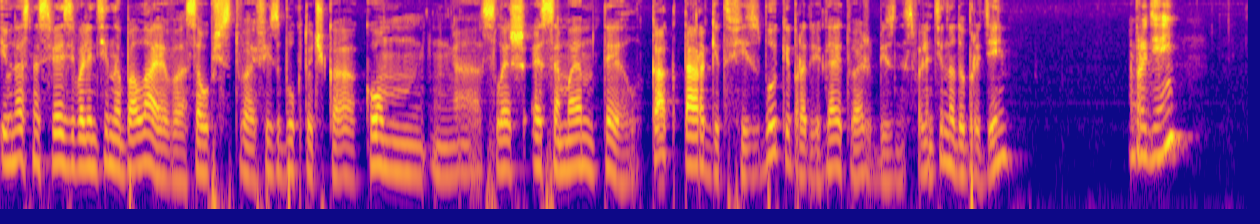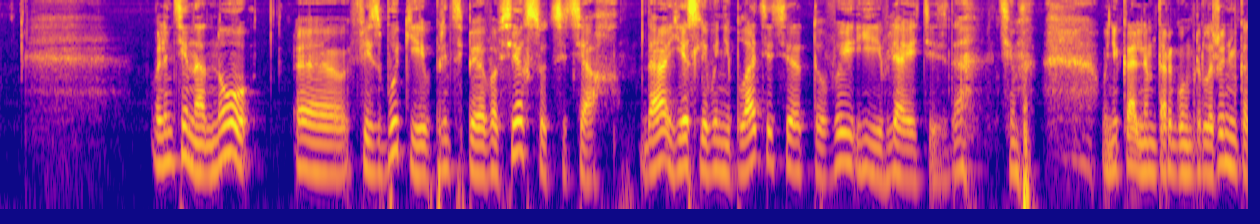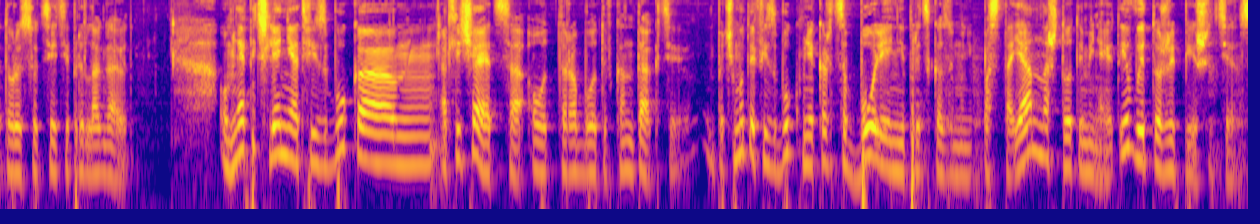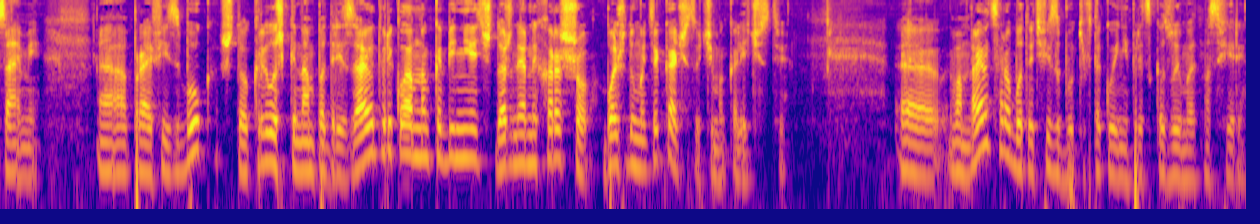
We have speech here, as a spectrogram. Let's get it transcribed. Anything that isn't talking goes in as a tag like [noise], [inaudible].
И у нас на связи Валентина Балаева, сообщество facebook.com slash smmtail. Как таргет в Фейсбуке продвигает ваш бизнес? Валентина, добрый день. Добрый день. Валентина, ну, э, в Фейсбуке, в принципе, во всех соцсетях, да, если вы не платите, то вы и являетесь, да, [laughs] тем уникальным торговым предложением, которое соцсети предлагают. У меня впечатление от Фейсбука отличается от работы ВКонтакте. Почему-то Фейсбук, мне кажется, более непредсказуемый. Постоянно что-то меняют. И вы тоже пишете сами э, про Фейсбук, что крылышки нам подрезают в рекламном кабинете, что даже, наверное, хорошо. Больше думаете о качестве, чем о количестве. Э, вам нравится работать в Фейсбуке в такой непредсказуемой атмосфере?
